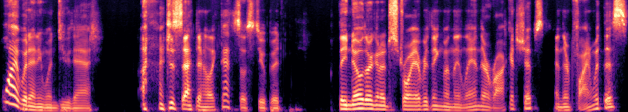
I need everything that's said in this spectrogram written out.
Why would anyone do that? I just sat there like, that's so stupid. They know they're going to destroy everything when they land their rocket ships, and they're fine with this.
